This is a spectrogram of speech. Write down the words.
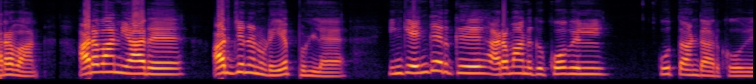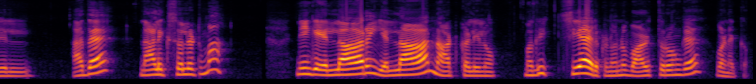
அரவான். அரவான் யார்? அர்ஜுனனுடைய பிள்ளை. இங்கே எங்கே இருக்குது அரவானுக்கு கோவில் கூத்தாண்டார் கோவில். அதை நாளைக்கு சொல்லட்டுமா? நீங்கள் எல்லாரும் எல்லா நாட்களிலும் மகிழ்ச்சியாக இருக்கணும்னு வாழ்த்துறோங்க. வணக்கம்.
